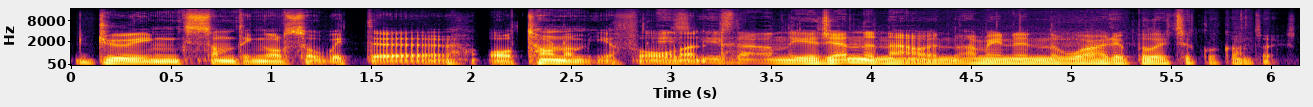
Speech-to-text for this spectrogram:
doing something also with the autonomy of Åland. Is, is that on the agenda now? And I mean, in the wider political context.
